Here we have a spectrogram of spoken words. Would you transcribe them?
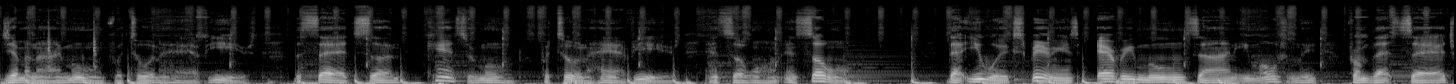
Gemini moon for two and a half years, the Sag Sun Cancer moon for two and a half years, and so on and so on. That you will experience every moon sign emotionally from that Sag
